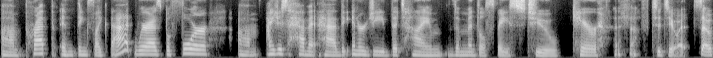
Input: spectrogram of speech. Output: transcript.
um, prep and things like that. Whereas before, um, I just haven't had the energy, the time, the mental space to care enough to do it. So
